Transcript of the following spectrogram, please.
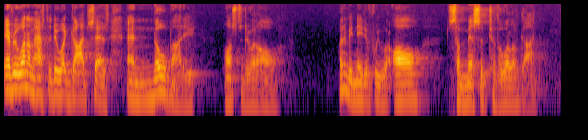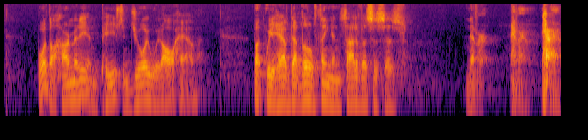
Every one of them has to do what God says, and nobody wants to do it all. Wouldn't it be neat if we were all submissive to the will of God? Boy, the harmony and peace and joy we'd all have. But we have that little thing inside of us that says, Never, never, never.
